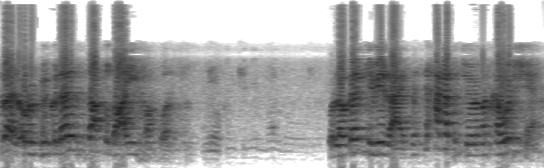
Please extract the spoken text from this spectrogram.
تبقى ال orbicularis بتاعته ضعيفة برضه ولو كان كبير عادي بس حاجة بتشيله ما تخوفش يعني.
